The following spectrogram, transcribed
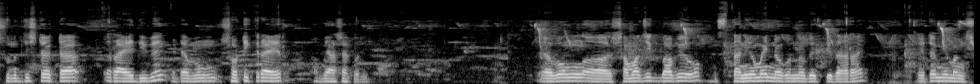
সুনির্দিষ্ট একটা রায় দিবে, এটা এবং সঠিক রায়ের আমি আশা করি। এবং সামাজিকভাবেও স্থানীয় মান্যগণ্য ব্যক্তি দ্বারায় এটা মীমাংস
